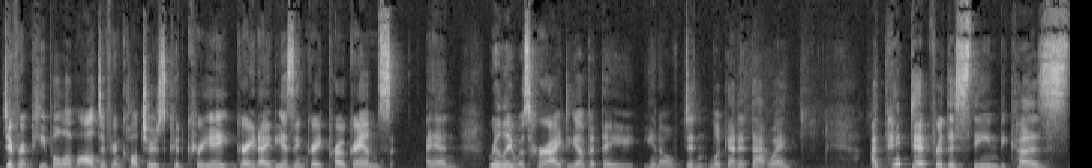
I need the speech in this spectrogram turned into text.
different people of all different cultures could create great ideas and great programs. And really, it was her idea, but they, you know, didn't look at it that way. I picked it for this theme because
